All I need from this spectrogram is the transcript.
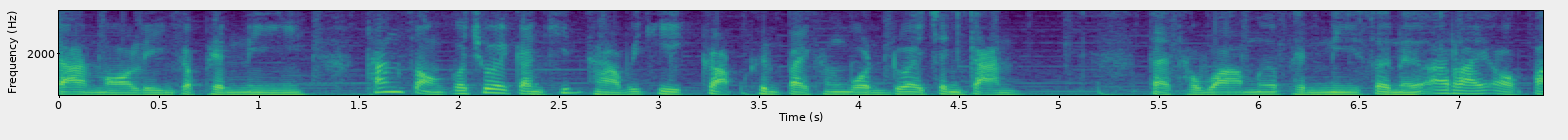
ด้านมอรีนกับเพนนีทั้งสองก็ช่วยกันคิดหาวิธีกลับขึ้นไปข้างบนด้วยเช่นกันแต่ทว่าเมื่อเพนนีเสนออะไรออกไป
